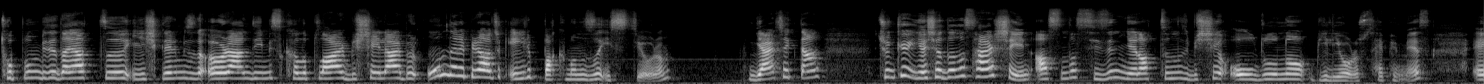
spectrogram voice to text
toplum bize dayattığı, ilişkilerimizde öğrendiğimiz kalıplar, bir şeyler böyle onlara birazcık eğilip bakmanızı istiyorum. Gerçekten çünkü yaşadığınız her şeyin aslında sizin yarattığınız bir şey olduğunu biliyoruz hepimiz. E,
